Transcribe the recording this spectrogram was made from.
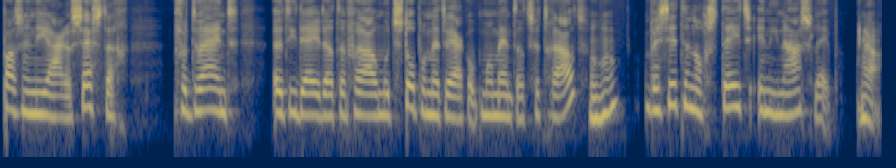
Pas in de jaren zestig verdwijnt het idee dat een vrouw moet stoppen met werken op het moment dat ze trouwt. Mhm. We zitten nog steeds in die nasleep. Ja,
